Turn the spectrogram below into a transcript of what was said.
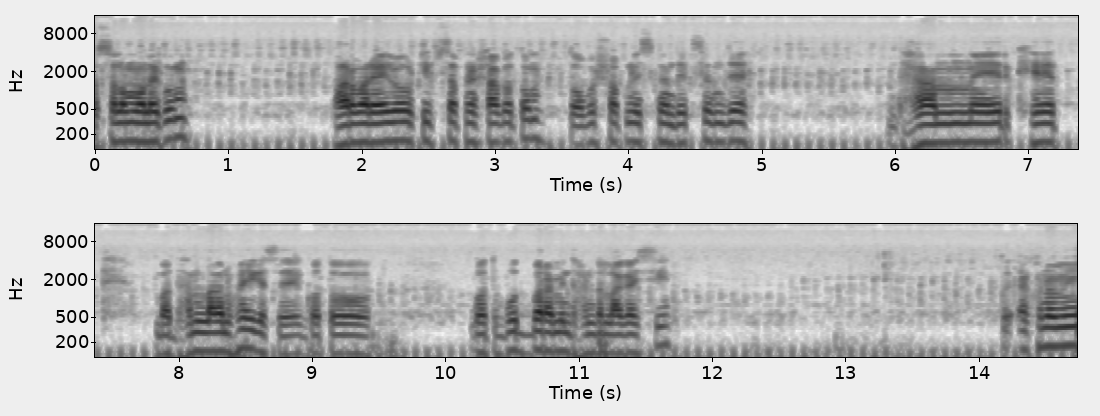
আসসালামু আলাইকুম। ফার্মার এগ্রো টিপস আপনাকে স্বাগতম। তো অবশ্য আপনি স্ক্রিনে দেখছেন যে ধানের ক্ষেত বা ধান লাগানো হয়ে গেছে। গত গত বুধবার আমি ধানটা লাগাইছি। তো এখন আমি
